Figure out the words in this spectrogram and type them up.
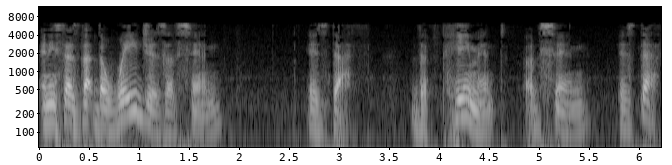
And he says that the wages of sin is death. The payment of sin is death.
